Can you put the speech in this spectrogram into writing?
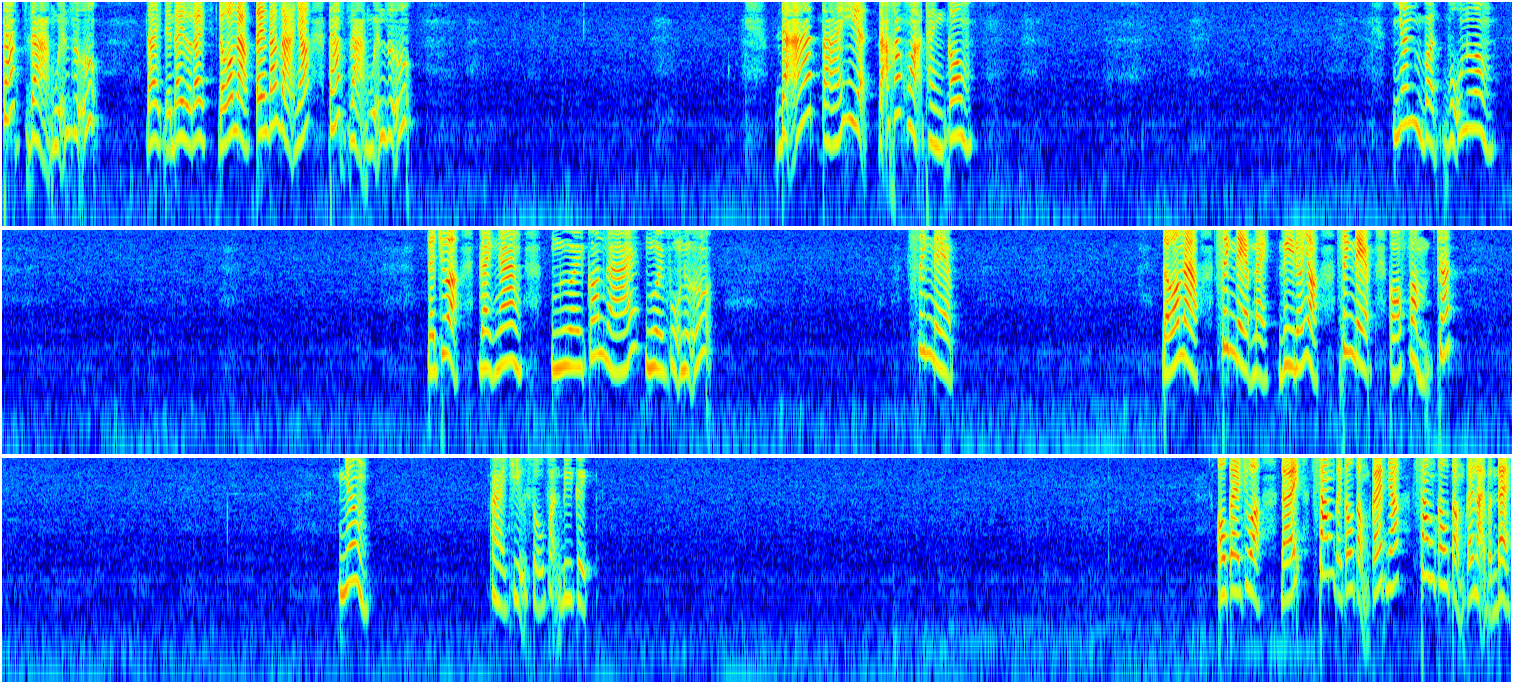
tác giả Nguyễn Dữ. Đây, đến đây rồi đây. Được không nào? Tên tác giả nhá. Tác giả Nguyễn Dữ. Đã tái hiện, đã khắc họa thành công. Nhân vật Vũ Nương. Đấy chưa? Gạch ngang Người con gái, Người phụ nữ Xinh đẹp Được không nào? Xinh đẹp này, Gì nữa nhở? Xinh đẹp Có phẩm chất Nhưng Phải chịu số phận bi kịch Ok chưa? Đấy, xong cái câu tổng kết nhá Xong câu tổng kết lại vấn đề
